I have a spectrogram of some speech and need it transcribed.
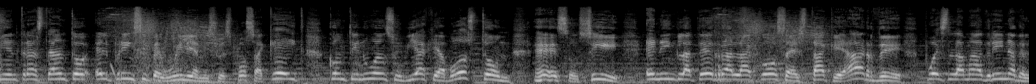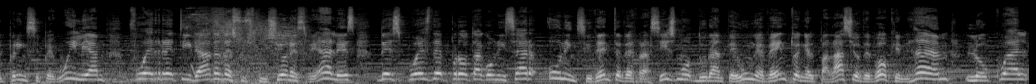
Mientras tanto, el príncipe William y su esposa Kate continúan su viaje a Boston. Eso sí, en Inglaterra la cosa está que arde, pues la madrina del príncipe William fue retirada de sus funciones reales después de protagonizar un incidente de racismo durante un evento en el Palacio de Buckingham, lo cual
